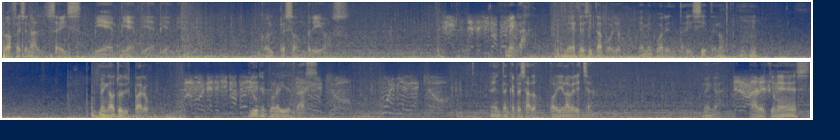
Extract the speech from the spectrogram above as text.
profesional. 6. Bien, bien, bien, bien, bien, Golpes sombríos. Venga. Necesita apoyo. M47, ¿no? Venga, otro disparo. Viene por ahí detrás. En tanque pesado. Por ahí a la derecha. Venga. A ver quién es.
